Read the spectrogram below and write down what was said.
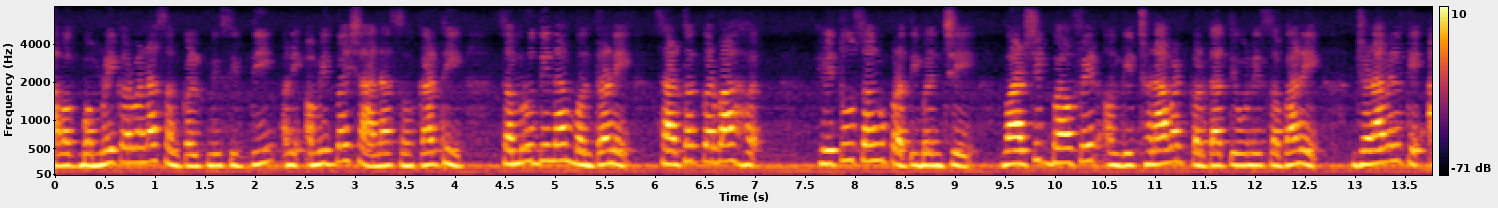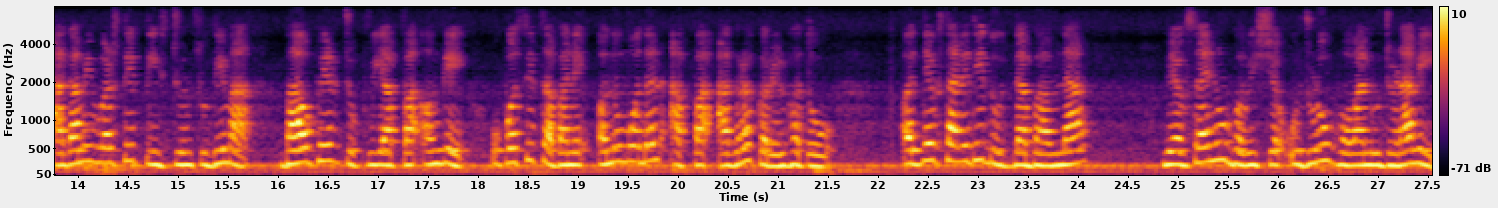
આવક બમણી કરવાના સંકલ્પની સિદ્ધિ અને અમિતભાઈ શાહના સહકારથી સમૃદ્ધિના મંત્રને સાર્થક કરવા હેતુ સંઘ પ્રતિબંધ છે. વાર્ષિક ભાવફેર અંગે છણાવટ કરતા તેઓને સભાને જણાવેલ કે આગામી વર્ષથી ત્રીસ જૂન સુધીમાં ભાવફેર ચૂકવી આપવા અંગે ઉપસ્થિત સભાને અનુમોદન આપવા આગ્રહ કરેલ હતો. અધ્યક્ષ સ્થાનેથી દૂધના ભાવના, વ્યવસાયનું ભવિષ્ય ઉજળું હોવાનું જણાવી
